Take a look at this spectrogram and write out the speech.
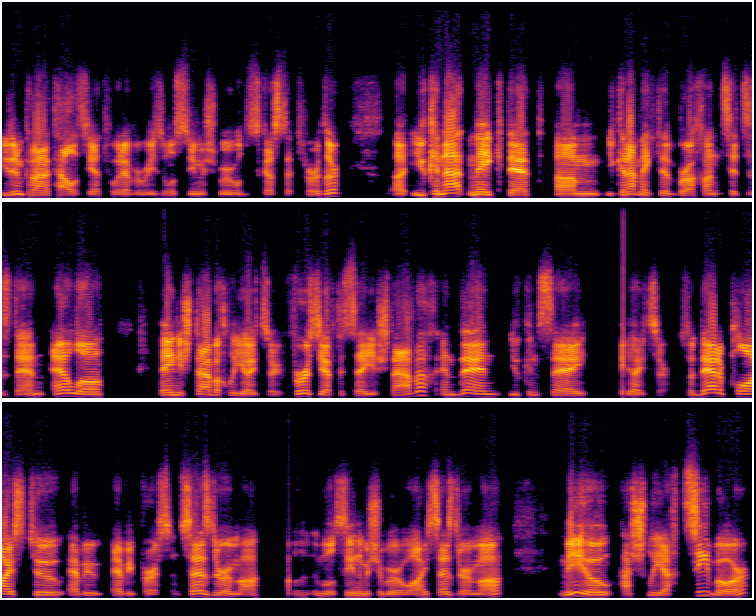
you didn't put on a talus yet for whatever reason. We'll see. Mishmur will discuss that further. Uh, you cannot make that. Um, you cannot make the bracha on tzitzis then. Elo bein. First, you have to say yishtabach, and then you can say yotzer. So that applies to every every person. Says the Rama. We'll see in the Mishabura why. Says the Rama. Mihu hashliach tzibor.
